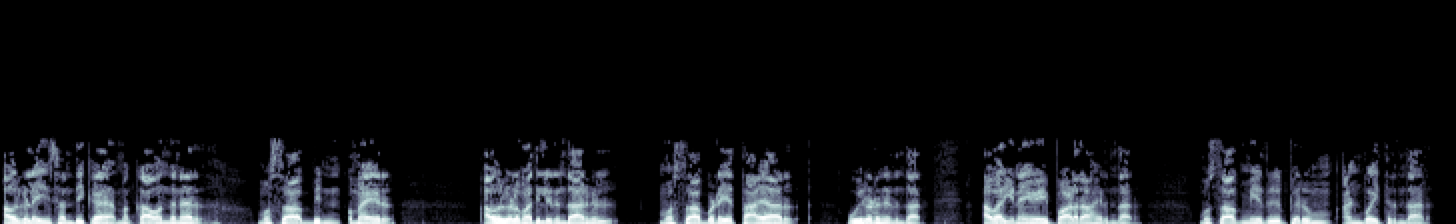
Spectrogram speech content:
அவர்களை சந்திக்க மக்கா வந்தனர். முசாப் பின் உமைர் அவர்களும் அதில் இருந்தார்கள். முசாபுடைய தாயார் உயிருடன் இருந்தார். அவர் இணை வைப்பாளராக இருந்தார். முசாப் மீது பெரும் அன்பு வைத்திருந்தார்.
